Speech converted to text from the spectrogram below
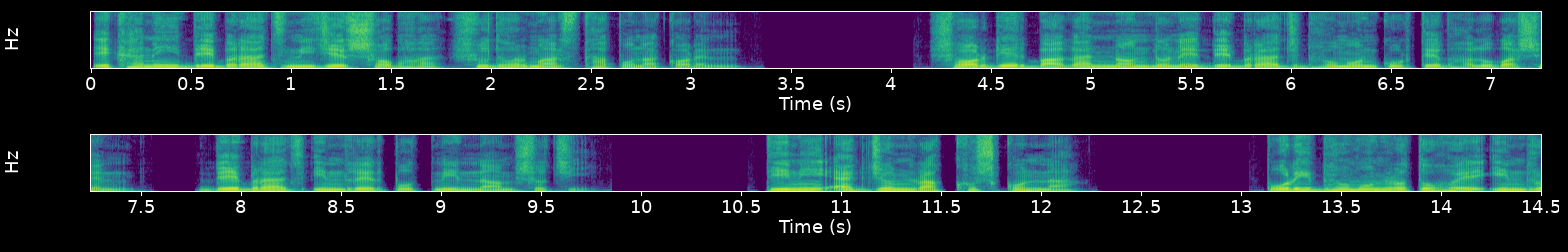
এখানেই দেবরাজ নিজের সভা সুধর্মার স্থাপনা করেন। স্বর্গের বাগান নন্দনে দেবরাজ ভ্রমণ করতে ভালোবাসেন। দেবরাজ ইন্দ্রের পত্নীর নাম শচী। তিনি একজন রাক্ষস কন্যা। পরিভ্রমণরত হয়ে ইন্দ্র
